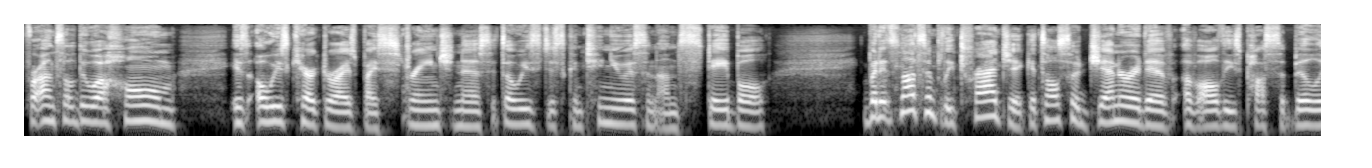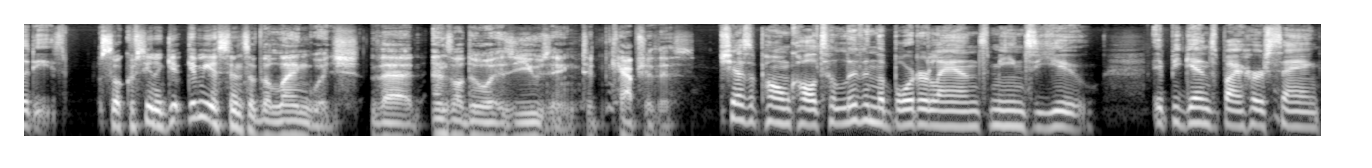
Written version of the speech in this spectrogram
For Anzaldúa, home is always characterized by strangeness, it's always discontinuous and unstable. But it's not simply tragic, it's also generative of all these possibilities. So, Cristina, give, give me a sense of the language that Anzaldúa is using to capture this. She has a poem called To Live in the Borderlands Means You. It begins by her saying,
